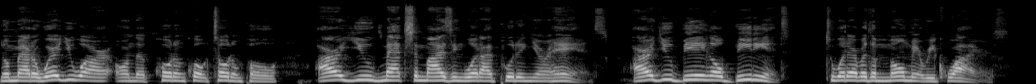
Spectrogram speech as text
no matter where you are on the quote unquote totem pole, are you maximizing what I put in your hands? Are you being obedient to whatever the moment requires?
